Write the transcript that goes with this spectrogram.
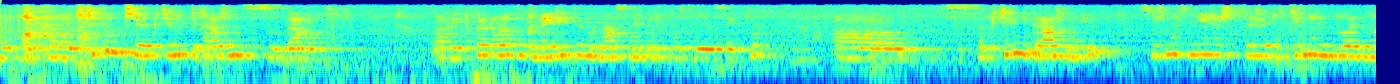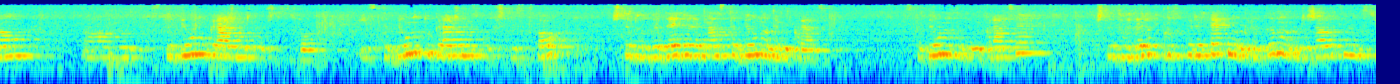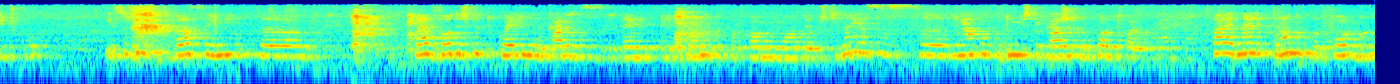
считам, че активните граждани се създават. А, и тук е ролята на медиите, на нас, неправителствения сектор. А, с активни граждани, всъщност ние ще достигнем до едно стабилно гражданско общество. И стабилното гражданско общество ще доведе до една стабилна демокрация. Стабилната демокрация ще доведе до просперитет на града, на държавата, на всичко. И всъщност това са едни от... Това е водещето, което ни накара да създадем електронната платформа на моята община и аз с няколко думи ще кажа какво е това. Това е една електронна платформа,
